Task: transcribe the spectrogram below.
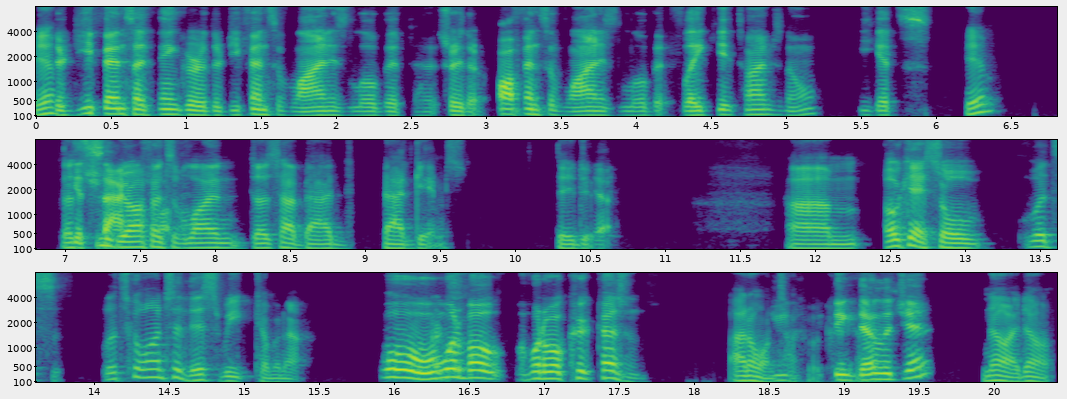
Yeah. Their defense, I think, or their defensive line is a little bit. Sorry, their offensive line is a little bit flaky at times. No, he gets. Yeah, that's Get true. The offensive line does have bad bad games. They do. Yeah. Um. Okay, so let's let's go on to this week coming up. Whoa, First- what about what about Kirk Cousins? I don't want to You talk about. think Kirk they're Cousins. legit? No, I don't.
